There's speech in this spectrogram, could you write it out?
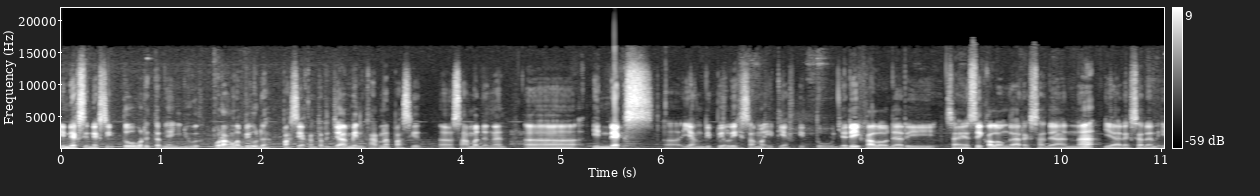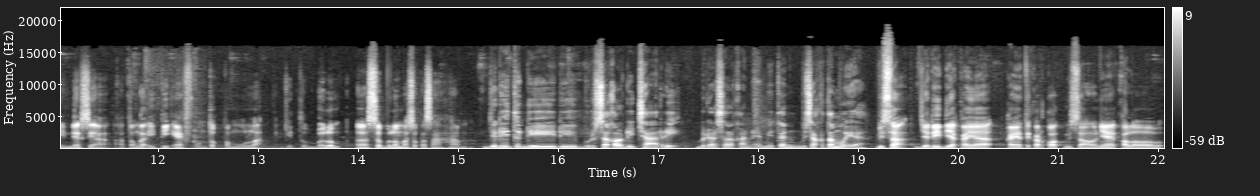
indeks indeks itu returnnya juga kurang lebih udah pasti akan terjamin karena pasti uh, sama dengan uh, indeks uh, yang dipilih sama ETF itu. Jadi kalau dari saya sih kalau nggak reksadana ya reksadana indeks ya atau nggak ETF untuk pemula gitu belum uh, sebelum masuk ke saham jadi itu di di bursa kalau dicari berdasarkan emiten bisa ketemu ya bisa jadi dia kayak kayak ticker code misalnya kalau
